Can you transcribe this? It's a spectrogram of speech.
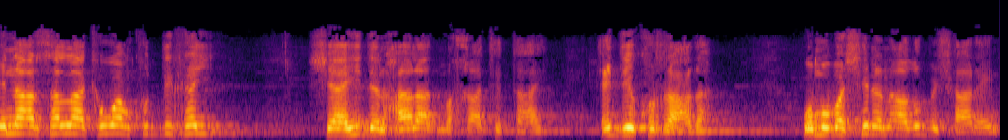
إنا أرسلناك وان كدري شاهدا حالات مخاطي تاي عدي كراعده ومبشرا أضو بشارين.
